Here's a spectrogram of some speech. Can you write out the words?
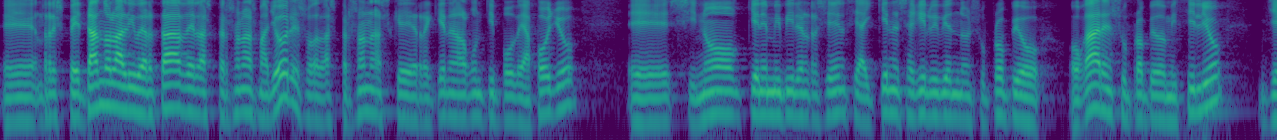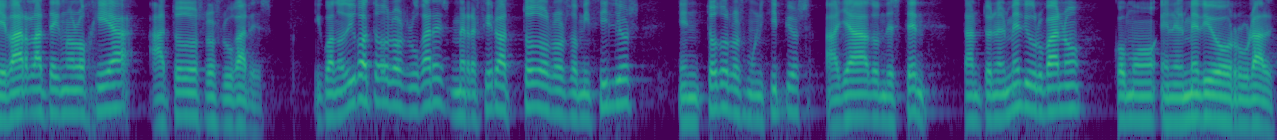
eh, respetando la libertad de las personas mayores o de las personas que requieren algún tipo de apoyo, eh, si no quieren vivir en residencia y quieren seguir viviendo en su propio hogar, en su propio domicilio, llevar la tecnología a todos los lugares. Y cuando digo a todos los lugares, me refiero a todos los domicilios en todos los municipios allá donde estén, tanto en el medio urbano como en el medio rural.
